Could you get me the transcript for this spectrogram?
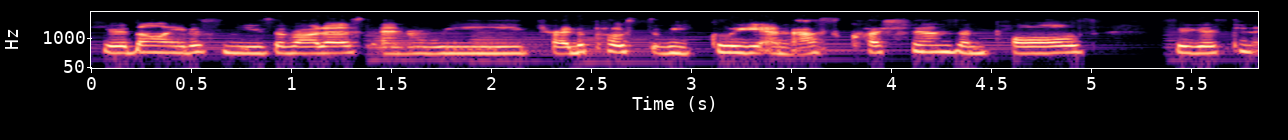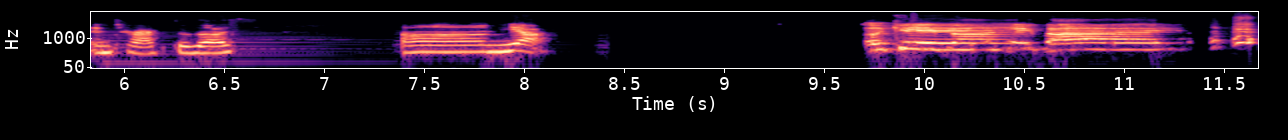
hear the latest news about us. And we try to post weekly and ask questions and polls so you guys can interact with us. Um, yeah. Okay, okay bye. Bye.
